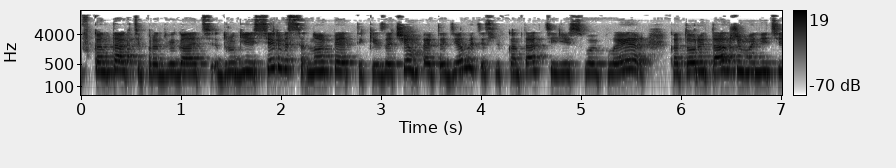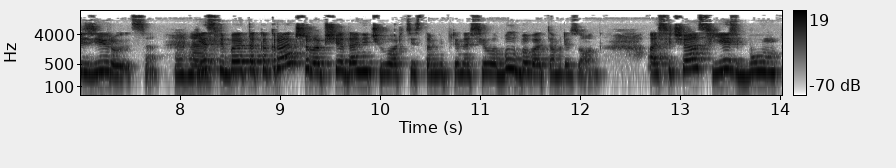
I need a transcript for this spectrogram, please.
ВКонтакте продвигать другие сервисы, но опять-таки, зачем это делать, если ВКонтакте есть свой плеер, который также монетизируется? Uh-huh. Если бы это как раньше вообще, да, ничего артистам не приносило, был бы в этом резон. А сейчас есть бум,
